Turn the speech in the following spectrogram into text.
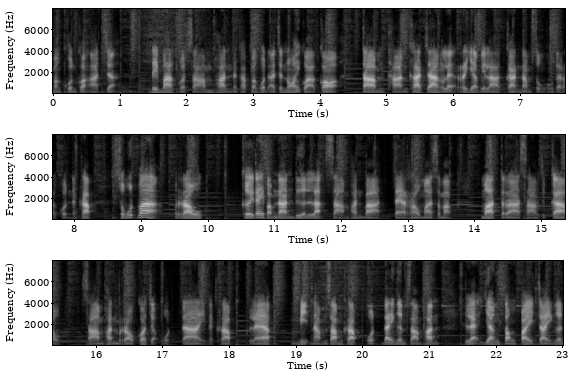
บางคนก็อาจจะได้มากกว่า 3,000นะครับบางคนอาจจะน้อยกว่าก็ตามฐานค่าจ้างและระยะเวลาการนำส่งของแต่ละคนนะครับ สมมุติว่าเราเคยได้บำนาญเดือนละ 3,000 บาท แต่เรามาสมัครมาตรา 39 3,000 เราก็จะอดได้นะครับ และมิหนำซ้ำครับ อดได้เงิน 3,000 และยังต้องไปจ่ายเงิน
